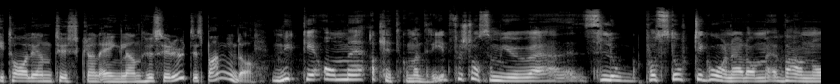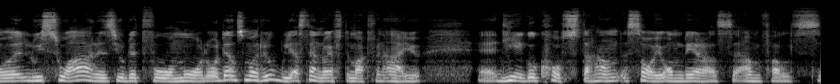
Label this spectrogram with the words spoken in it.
Italien, Tyskland, England. Hur ser det ut i Spanien då? Mycket om eh, Atletico Madrid förstås som ju eh, slog på stort igår när de vann och Luis Suarez gjorde två mål och den som var roligast ändå efter matchen är ju eh, Diego Costa, han sa ju om deras anfalls,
